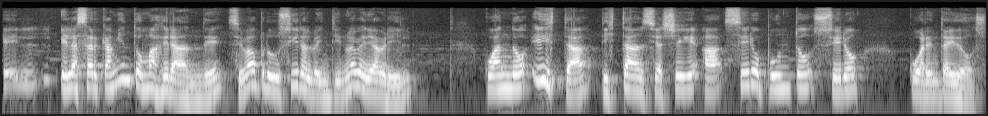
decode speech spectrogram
El, el, acercamiento más grande se va a producir el 29 de abril cuando esta distancia llegue a 0.042.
